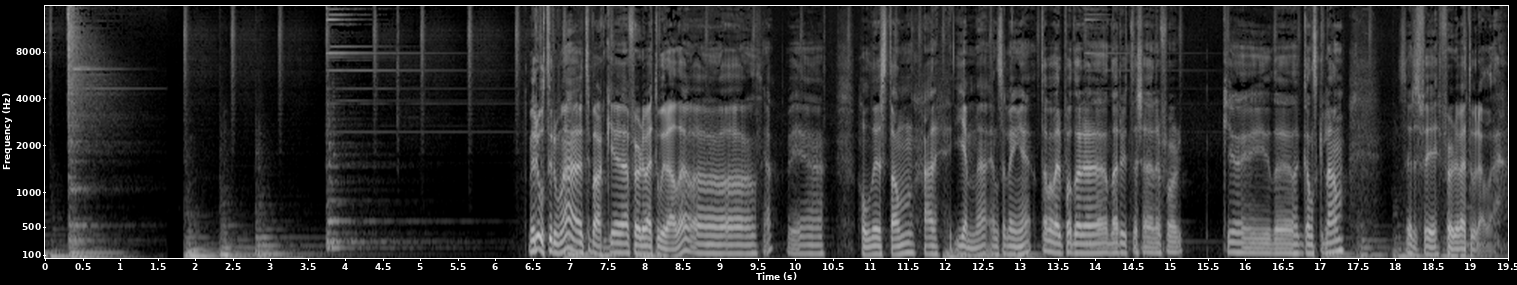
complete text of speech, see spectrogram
Men roterommet er tilbake før du veit ordet av det. Og ja, vi holder stand her hjemme enn så lenge. Ta vare på dere der ute, kjære folk i det ganske land. Så høres vi før du veit ordet av det.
